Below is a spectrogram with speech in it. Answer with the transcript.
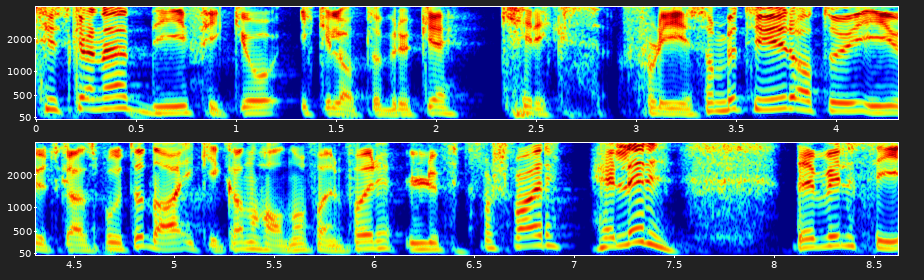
tyskerne de fikk jo ikke lov til å bruke krigsfly. Som betyr at du i utgangspunktet da ikke kan ha noen form for luftforsvar heller. Det vil si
